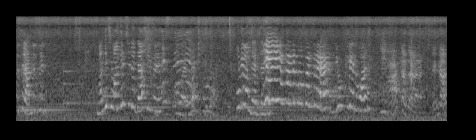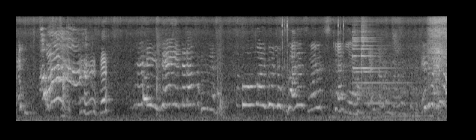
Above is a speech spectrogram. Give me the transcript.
சரி அந்த சைடு வந்துச்சு வந்துச்சு ஜாஸ்தி பேரு புடி வந்துடுது என்னமா பண்ற நியூக்ளியர் வார் ஆட்டடா எங்க ஆட்டடா டேய் டேய் என்னடா பண்ற ஓ my god you brothers my scare யா இது வரமா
